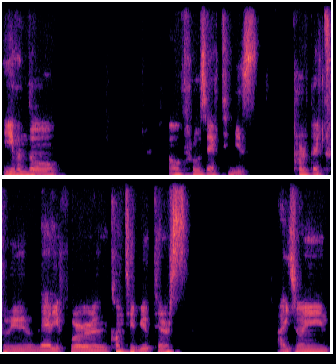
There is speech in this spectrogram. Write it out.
Even though our project is perfectly ready for contributors, I joined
